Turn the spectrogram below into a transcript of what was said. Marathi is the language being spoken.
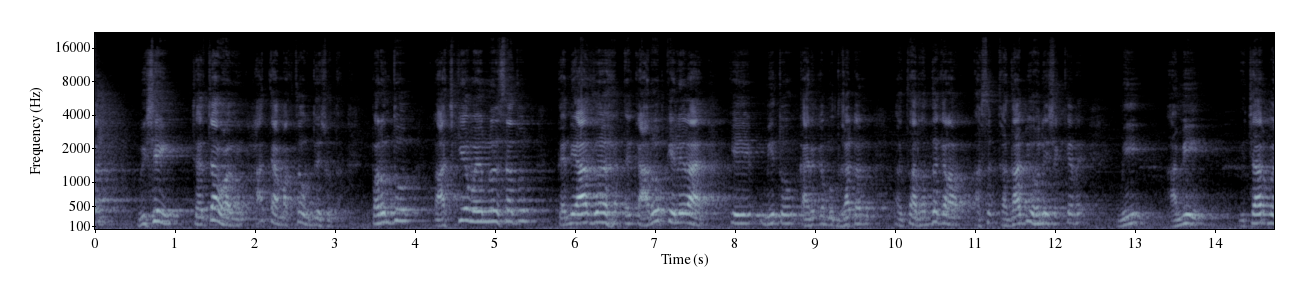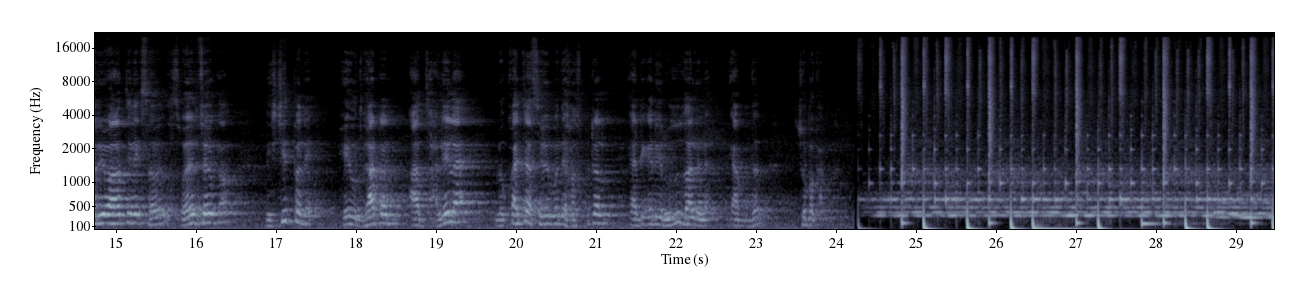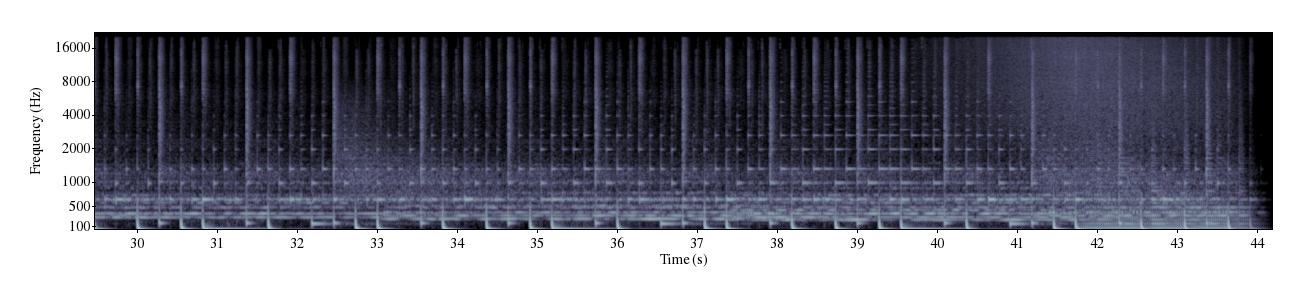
विषयी चर्चा व्हावी हा त्यामागचा उद्देश होता. परंतु राजकीय वैमनस्यातून त्यांनी आज एक आरोप केलेला आहे की मी तो कार्यक्रम उद्घाटनचा रद्द करावा असं कदापि होणे शक्य नाही. मी आम्ही विचार परिवारातील एक स स्वयंसेवक आहोत. निश्चितपणे हे उद्घाटन आज झालेलं आहे. लोकांच्या सेवेमध्ये हॉस्पिटल या ठिकाणी रुजू झालेलं आहे. याबद्दल शुभकामना.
